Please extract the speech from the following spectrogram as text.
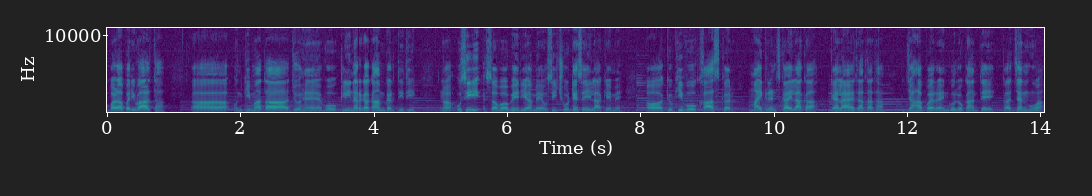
बड़ा परिवार था। उनकी माता जो हैं, वो क्लीनर का काम करती थी उसी सबब एरिया में, उसी छोटे से इलाके में। क्योंकि वो खासकर माइग्रेंट्स का इलाका कहलाया जाता था, जहाँ पर एनगोलो कांते का जन्म हुआ,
